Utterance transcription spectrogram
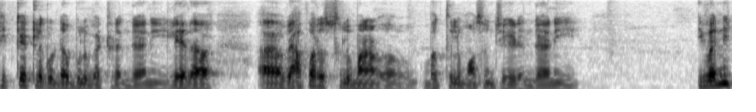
టిక్కెట్లకు డబ్బులు పెట్టడం కానీ లేదా వ్యాపారస్తులు మన భక్తులు మోసం చేయడం కానీ ఇవన్నీ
